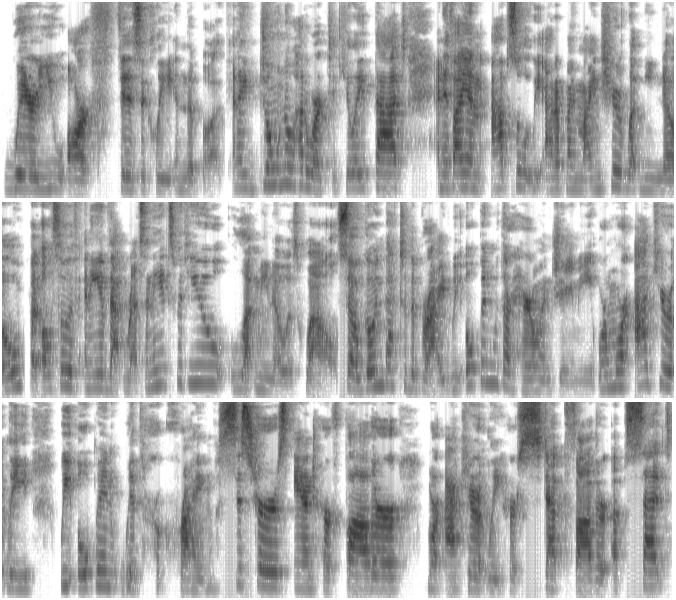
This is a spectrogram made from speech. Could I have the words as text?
where you are physically in the book. And I don't know how to articulate that. And if I am absolutely out of my mind here, let me know. But also if any of that resonates with you, let me know as well. So going back to The Bride, we open with our heroine Jamie, or more accurately, we open with her crying sisters and her father, more accurately her stepfather, upset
